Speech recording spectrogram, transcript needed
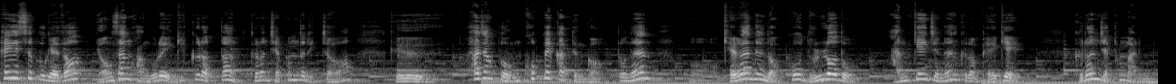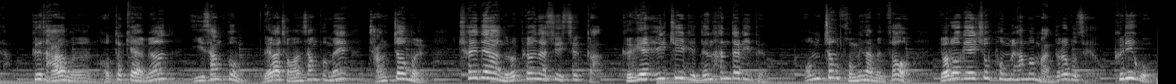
페이스북에서 영상 광고로 인기 끌었던 그런 제품들 있죠. 그 화장품 코백 같은 거 또는 뭐 계란을 넣고 눌러도 안 깨지는 그런 베개 그런 제품 말입니다. 그 다음은 어떻게 하면 이 상품 내가 정한 상품의 장점을 최대한으로 표현할 수 있을까? 그게 일주일이든 한 달이든 엄청 고민하면서 여러 개의 쇼폼을 한번 만들어 보세요. 그리고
